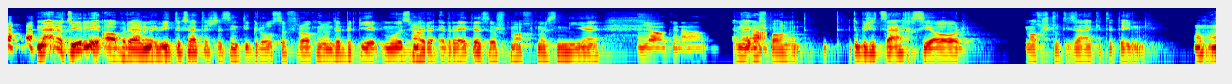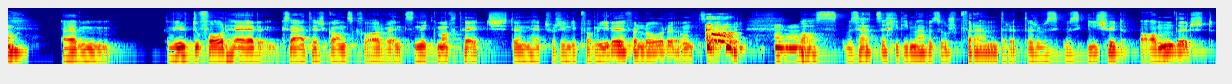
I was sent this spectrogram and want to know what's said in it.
Nein, natürlich, aber ähm, wie du gesagt hast, das sind die grossen Fragen und über die muss ja. man reden, sonst macht man es nie. Ja, genau. Äh, mega genau. spannend. Du bist jetzt sechs Jahre, machst du dein eigenes Ding. Mhm. Ähm, weil du vorher gesagt hast, ganz klar, wenn du es nicht gemacht hättest, dann hättest du wahrscheinlich die Familie verloren und so weiter. Mhm. Was, was hat sich in deinem Leben sonst verändert? Was, was ist heute anders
